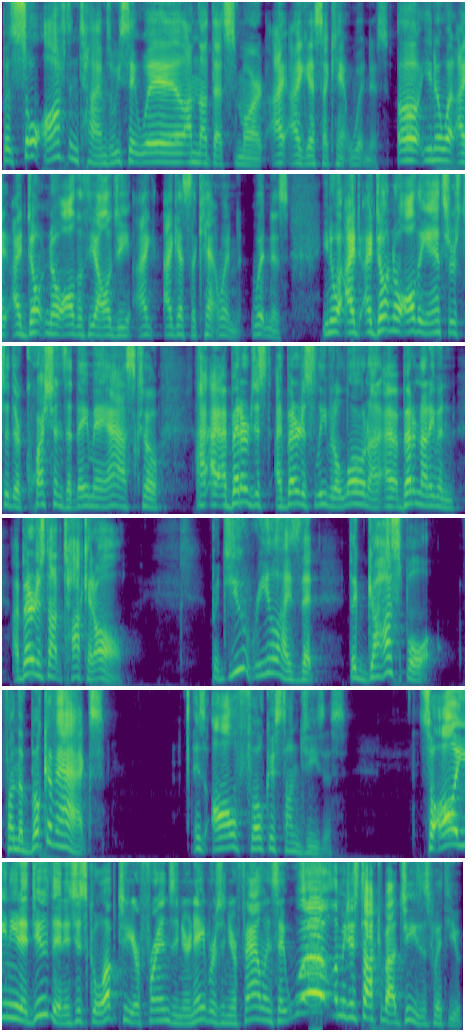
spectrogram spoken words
But so oftentimes we say, well, I'm not that smart. I, I guess I can't witness. Oh, you know what? I, I don't know all the theology. I, I guess I can't witness. You know what? I, I don't know all the answers to their questions that they may ask. So I, I better just I better just leave it alone. I, I better not even I better just not talk at all. But do you realize that the gospel from the book of Acts is all focused on Jesus? So all you need to do then is just go up to your friends and your neighbors and your family and say, Whoa, let me just talk about Jesus with you.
